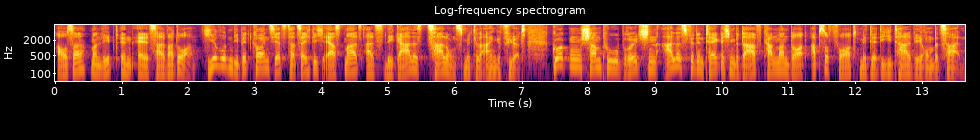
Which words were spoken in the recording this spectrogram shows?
außer man lebt in El Salvador. Hier wurden die Bitcoins jetzt tatsächlich erstmals als legales Zahlungsmittel eingeführt. Gurken, Shampoo, Brötchen, alles für den täglichen Bedarf kann man dort ab sofort mit der Digitalwährung bezahlen.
